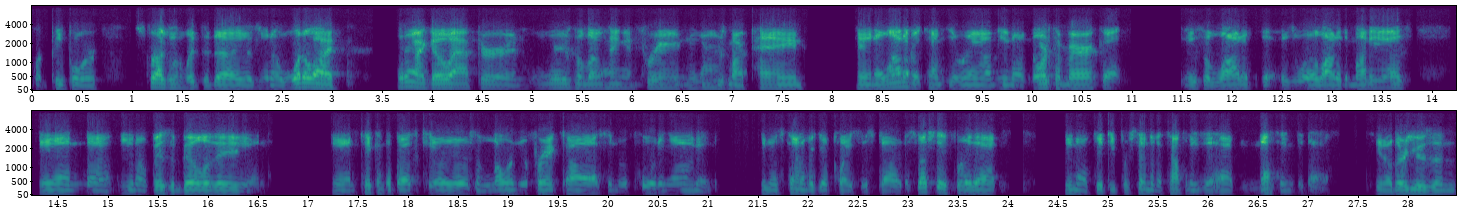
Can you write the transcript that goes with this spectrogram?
what people are struggling with today. Is you know, what do I what do I go after, and where's the low hanging fruit, and where's my pain? And a lot of it comes around, you know, North America is a lot of the, is where a lot of the money is, and uh, you know, visibility and and picking the best carriers and lowering your freight costs and reporting on it you know, it's kind of a good place to start, especially for that, you know, 50% of the companies that have nothing today. You know, they're using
